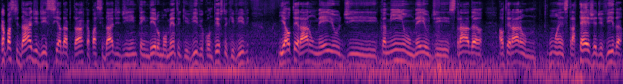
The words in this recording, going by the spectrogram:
Capacidade de se adaptar, capacidade de entender o momento em que vive, o contexto em que vive e alterar um meio de caminho, um meio de estrada, alterar um, uma estratégia de vida,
